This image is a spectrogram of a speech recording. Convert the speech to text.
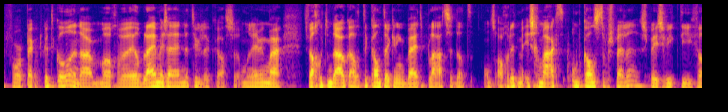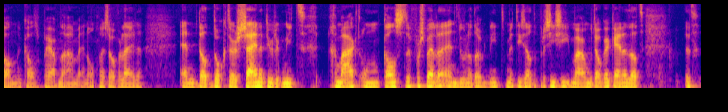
voor PacMed Critical. En daar mogen we heel blij mee zijn natuurlijk als onderneming. Maar het is wel goed om daar ook altijd de kanttekening bij te plaatsen dat ons algoritme is gemaakt om kansen te voorspellen. Specifiek die van kans op heropname en ongewenst overlijden. En dat dokters zijn natuurlijk niet gemaakt om kansen te voorspellen en doen dat ook niet met diezelfde precisie. Maar we moeten ook erkennen dat het, het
